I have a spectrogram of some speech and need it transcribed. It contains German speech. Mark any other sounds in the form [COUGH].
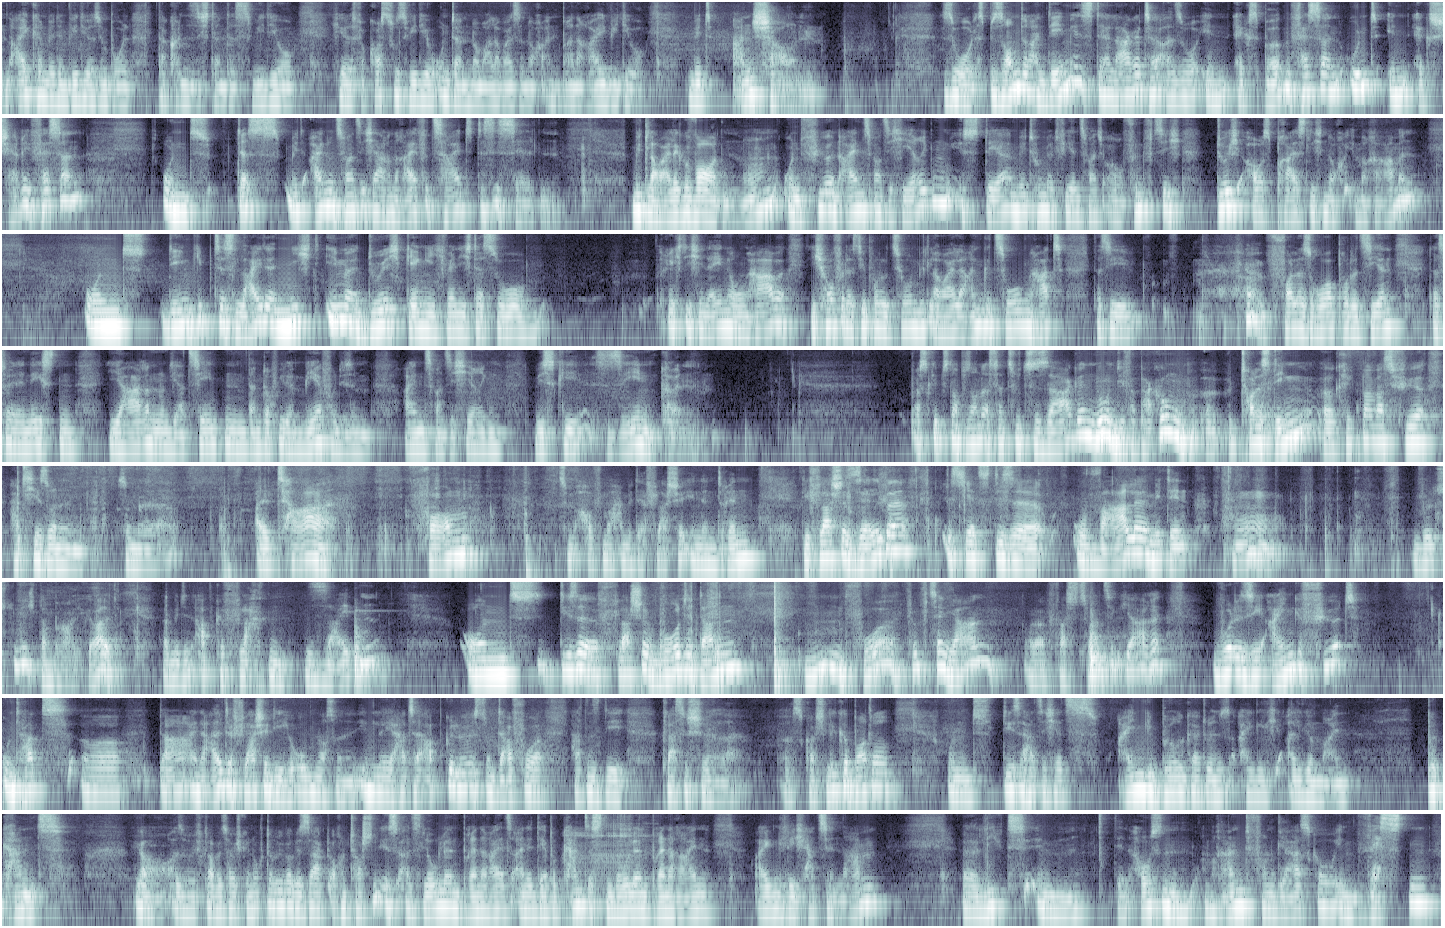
ein Icon mit dem Videosymbol. Da können Sie sich dann das Video, hier das Verkostungsvideo und dann normalerweise noch ein Brennerei-Video mit anschauen. So, das Besondere an dem ist, der lagerte also in Ex-Bourbon-Fässern und in Ex-Sherry-Fässern. Und das mit 21 Jahren Reifezeit, das ist selten mittlerweile geworden. Ne? Und für einen 21-Jährigen ist der mit 124,50 Euro durchaus preislich noch im Rahmen. Und den gibt es leider nicht immer durchgängig, wenn ich das so richtig in Erinnerung habe. Ich hoffe, dass die Produktion mittlerweile angezogen hat, dass sie [LAUGHS] volles Rohr produzieren, dass wir in den nächsten Jahren und Jahrzehnten dann doch wieder mehr von diesem 21-jährigen Whisky sehen können. Was gibt es noch besonders dazu zu sagen? Nun, die Verpackung, äh, tolles Ding, äh, kriegt man was für, hat hier so eine, so eine Altarform, zum Aufmachen mit der Flasche innen drin. Die Flasche selber ist jetzt diese ovale mit den. Hm, willst du nicht? Dann brauche ich Gehalt. Äh, mit den abgeflachten Seiten. Und diese Flasche wurde dann hm, vor 15 Jahren oder fast 20 Jahre wurde sie eingeführt und hat äh, da eine alte Flasche, die hier oben noch so einen Inlay hatte, abgelöst und davor hatten sie die klassische äh, Scotch Liquor Bottle und diese hat sich jetzt eingebürgert und ist eigentlich allgemein bekannt. Ja, also ich glaube, jetzt habe ich genug darüber gesagt. Auch in Toschen ist als Lowland-Brennerei, als eine der bekanntesten Lowland-Brennereien, eigentlich hat sie einen Namen, äh, liegt im den Außen am Rand von Glasgow im Westen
